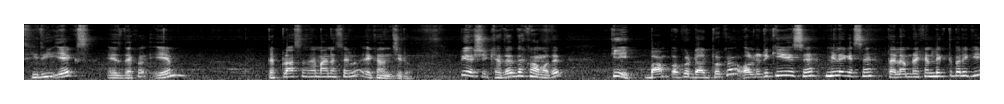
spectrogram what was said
থ্রি এক্স এস দেখো এম প্লাস আছে মাইনাস এলো এখানে জিরো প্রিয় শিক্ষার্থী, দেখো আমাদের কি, বাম পক্ষ, ডান পক্ষ অলরেডি কি গেছে মিলে গেছে। তাহলে আমরা এখানে লিখতে পারি কি?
